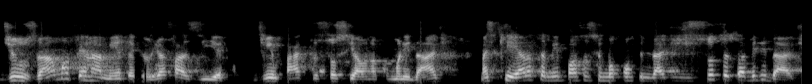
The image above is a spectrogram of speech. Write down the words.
de usar uma ferramenta que eu já fazia de impacto social na comunidade, mas que ela também possa ser uma oportunidade de sustentabilidade.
